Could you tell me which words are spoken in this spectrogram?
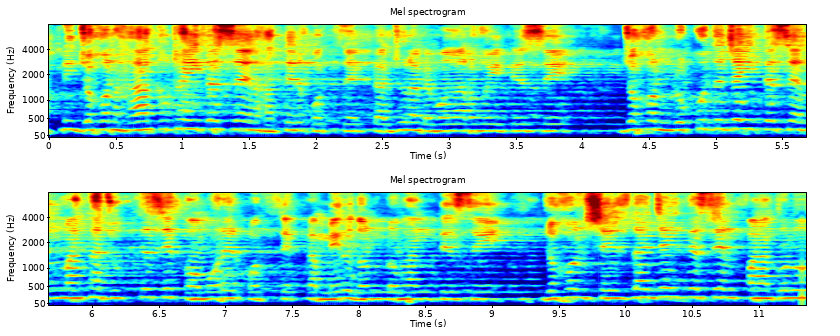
আপনি যখন হাত উঠাইতেছেন, হাতের প্রত্যেকটা জোড়া ব্যবহার হইতেছে। যখন রুকুতে যাইতেছেন মাথা ঝুঁকতেছে, কোমরের প্রত্যেকটা মেরুদণ্ড ভাঙতেছে, যখন সেজদা যাইতেছেন, পা গুলো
